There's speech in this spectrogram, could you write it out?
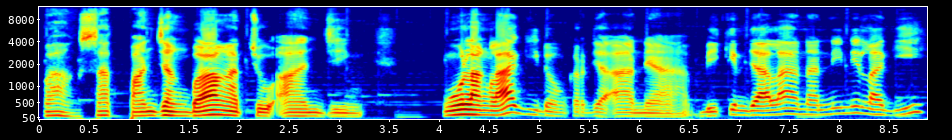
Bangsat panjang banget cu anjing. Ngulang lagi dong kerjaannya. Bikin jalanan ini lagi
